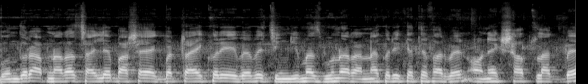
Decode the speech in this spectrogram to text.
বন্ধুরা, আপনারা চাইলে বাসায় একবার ট্রাই করে এইভাবে চিংড়ি মাছ ভুনা রান্না করে খেতে পারবেন। অনেক স্বাদ লাগবে।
